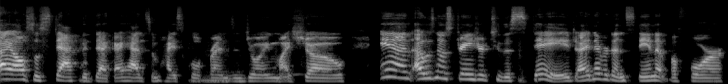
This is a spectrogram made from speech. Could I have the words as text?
i also stacked the deck i had some high school friends enjoying my show and i was no stranger to the stage i had never done stand up before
